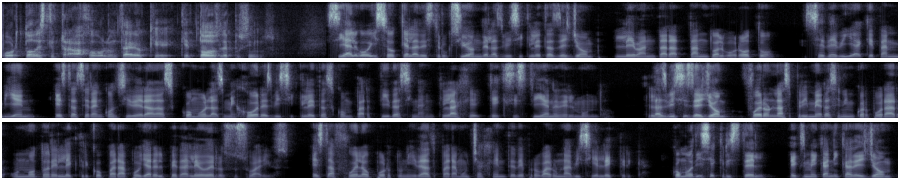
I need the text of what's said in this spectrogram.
por todo este trabajo voluntario que, que todos le pusimos. Si algo hizo que la destrucción de las bicicletas de Jump levantara tanto alboroto, se debía a que también estas eran consideradas como las mejores bicicletas compartidas sin anclaje que existían en el mundo. Las bicis de Jump fueron las primeras en incorporar un motor eléctrico para apoyar el pedaleo de los usuarios. Esta fue la oportunidad para mucha gente de probar una bici eléctrica. Como dice Cristel, ex mecánica de Jump,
